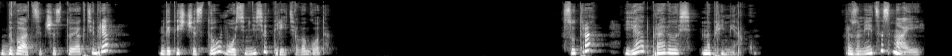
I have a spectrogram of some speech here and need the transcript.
26 октября 2183 года. С утра я отправилась на примерку. Разумеется, с Майей.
